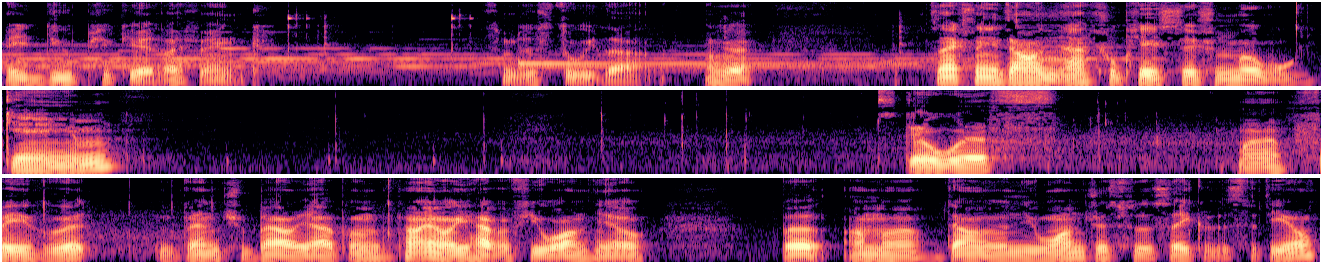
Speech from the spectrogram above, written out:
a duplicate, I think. So I'm just delete that. Okay. Next thing is down an actual PlayStation mobile game. Still with my favorite Adventure Bally album. I already have a few on here, but I'm gonna download a new one just for the sake of this video.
